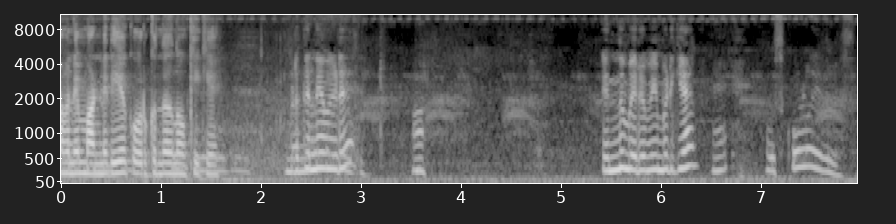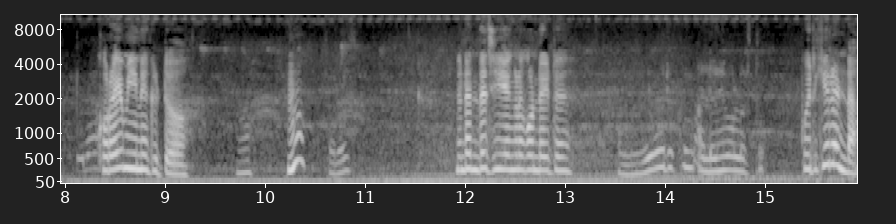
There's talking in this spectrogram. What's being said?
അവനെ മണ്ണിരയെ കോർക്കുന്നത് നോക്കിക്കേ. ഇവിടെ തന്നെ വീട്? എന്നും വരും മീൻ പിടിക്കാൻ? സ്കൂൾ കുറേ മീനെ കിട്ടുമോ എന്നിട്ട് എന്താ ചെയ്യുക ഇങ്ങനെ കൊണ്ടുപോയിട്ട് അല്ലെങ്കിൽ വളർത്തും. പൊരിക്കലുണ്ടാ?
